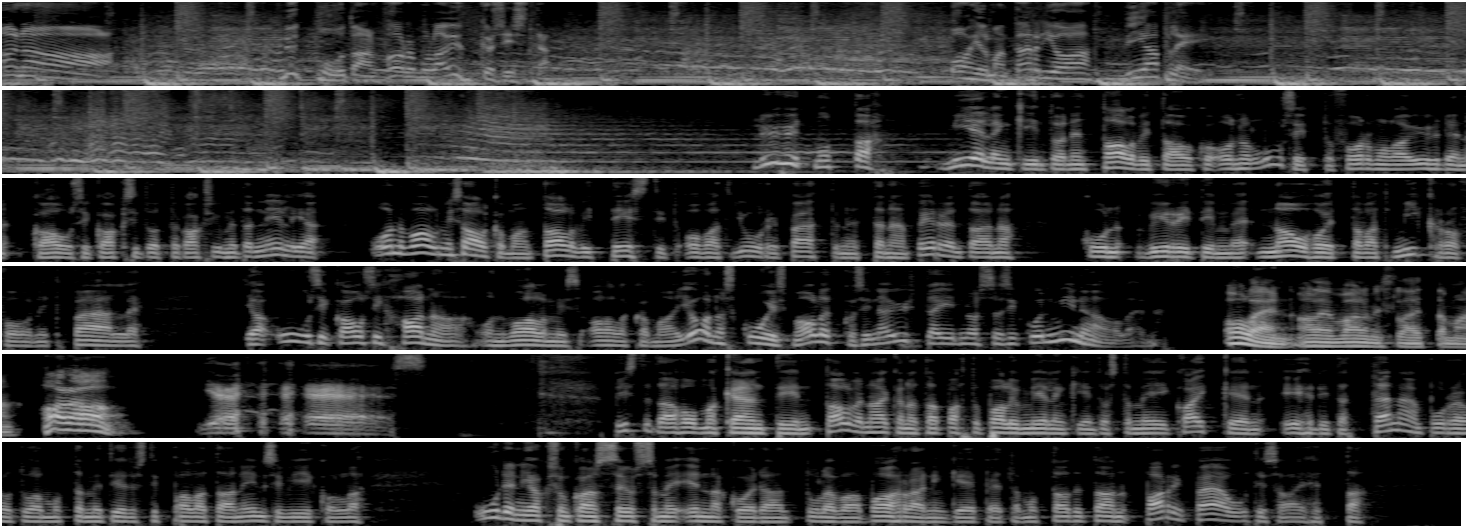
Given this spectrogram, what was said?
Kanaa! Nyt puhutaan Formula Ykkösistä. Ohjelman tarjoaa Viaplay. Lyhyt, mutta mielenkiintoinen talvitauko on lusittu. Formula 1 kausi 2024 on valmis alkamaan. Talvitestit ovat juuri päättyneet tänään perjantaina, kun viritimme nauhoittavat mikrofonit päälle. Ja uusi kausi Hanaa on valmis alkamaan. Joonas Kuisma, oletko sinä yhtä innossasi kuin minä olen? Olen, olen valmis laittamaan Hanaa! Yes! Pistetään homma käyntiin. Talven aikana tapahtui paljon mielenkiintoista. Me ei kaikkeen ehditä tänään pureutua, mutta me tietysti palataan ensi viikolla uuden jakson kanssa, jossa me ennakoidaan tulevaa Bahrainin GPtä, mutta otetaan pari pääuutisaihetta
